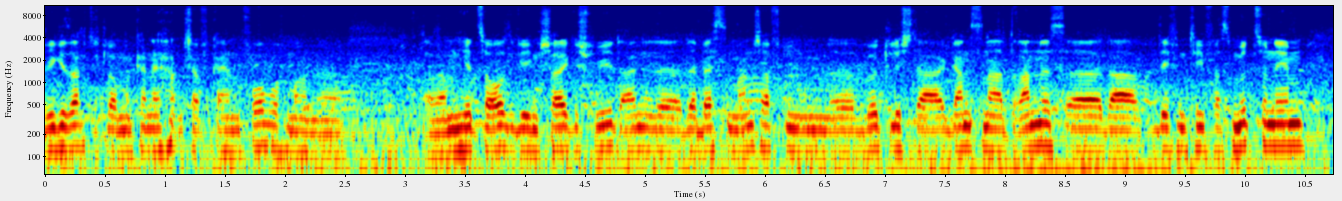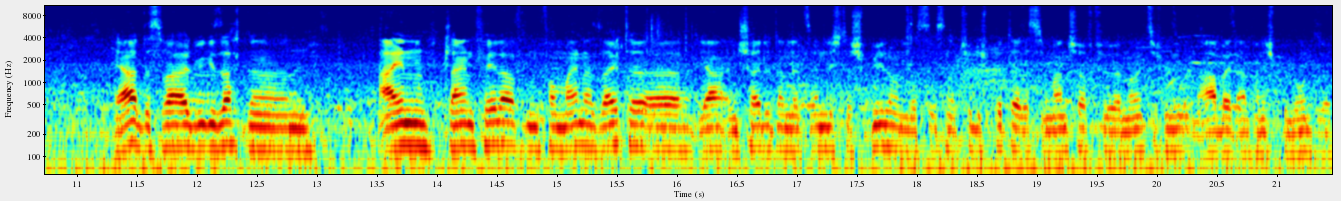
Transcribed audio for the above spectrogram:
wie gesagt, ich glaube, man kann der Mannschaft keinen Vorwurf machen. Äh, wir haben hier zu Hause gegen Schalke gespielt, eine der, der besten Mannschaften und äh, wirklich da ganz nah dran ist, äh, da definitiv was mitzunehmen ja, das war halt wie gesagt ein, ein kleiner Fehler von, von meiner Seite. Äh, ja, entscheidet dann letztendlich das Spiel und das ist natürlich bitter, dass die Mannschaft für 90 Minuten Arbeit einfach nicht belohnt wird.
